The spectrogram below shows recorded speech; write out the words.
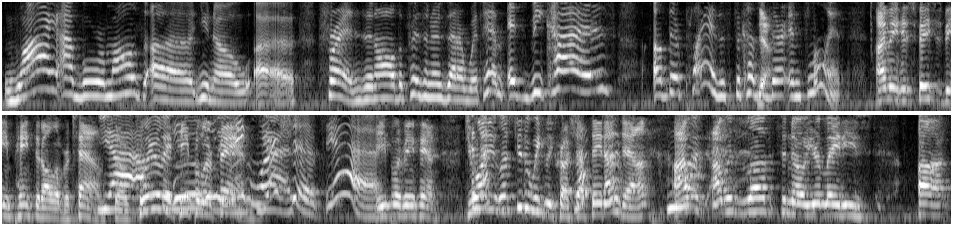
Why Abu Ramal's, uh, you know, uh, friends and all the prisoners that are with him? It's because of their plans. It's because Yeah. of their influence. I mean, his face is being painted all over town, Yeah, so clearly absolutely. people are He's being fans. Yes. worshipped. Yeah. People are being fans. Do you want to? Let's do the weekly crush update. I'm down. I would. I would love to know your ladies' uh,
